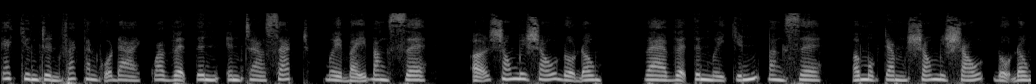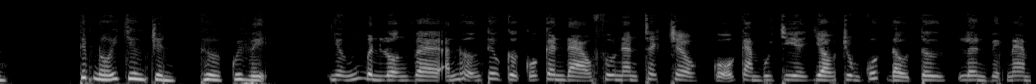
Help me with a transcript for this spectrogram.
các chương trình phát thanh của đài qua vệ tinh Intelsat 17 băng C ở 66 độ Đông và vệ tinh 19 băng C ở 166 độ Đông. Tiếp nối chương trình, thưa quý vị. Những bình luận về ảnh hưởng tiêu cực của kênh đào Funan Techel của Campuchia do Trung Quốc đầu tư lên Việt Nam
